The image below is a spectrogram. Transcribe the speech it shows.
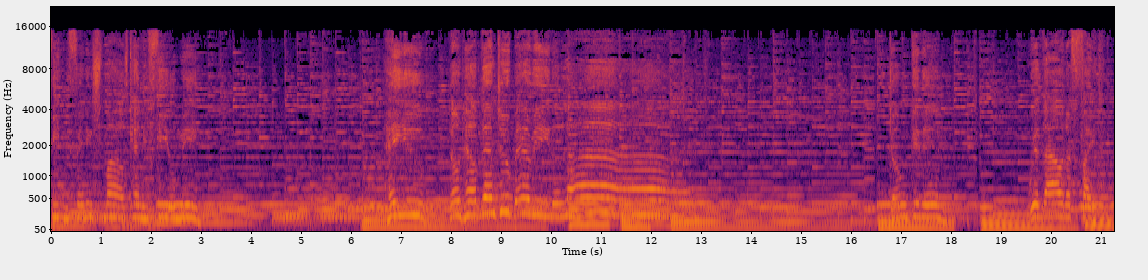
Feet and fading smiles. Can you feel me? Hey, you don't help them to bury the light. Don't give in without a fight.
